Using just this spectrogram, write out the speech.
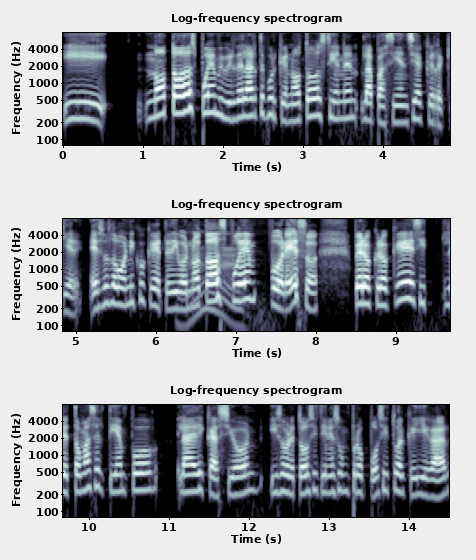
y no todos pueden vivir del arte porque no todos tienen la paciencia que requiere. Eso es lo único que te digo, no todos mm. pueden por eso, pero creo que si le tomas el tiempo, la dedicación y sobre todo si tienes un propósito al que llegar,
